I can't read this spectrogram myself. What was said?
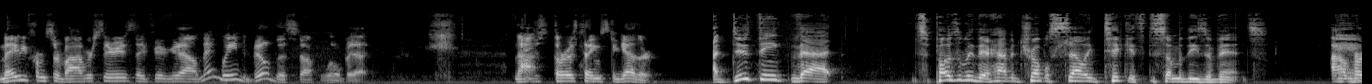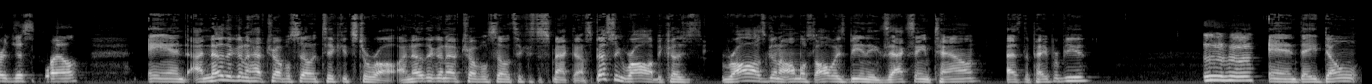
maybe from Survivor Series, they figured out, maybe we need to build this stuff a little bit, not I- just throw things together. I do think that supposedly they're having trouble selling tickets to some of these events. I've And- heard this as well. And I know they're going to have trouble selling tickets to Raw. I know they're going to have trouble selling tickets to SmackDown, especially Raw because Raw is going to almost always be in the exact same town as the pay per view. Mm-hmm. And they don't,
